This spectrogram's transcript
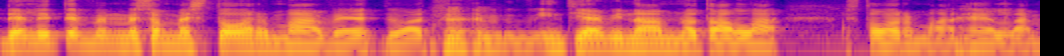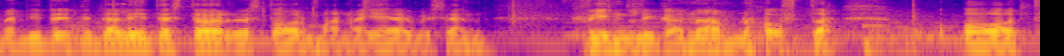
Det är lite som med stormar vet du, att inte ger vi namn åt alla stormar heller, men de, de där lite större stormarna ger vi sen kvinnliga namn ofta åt.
